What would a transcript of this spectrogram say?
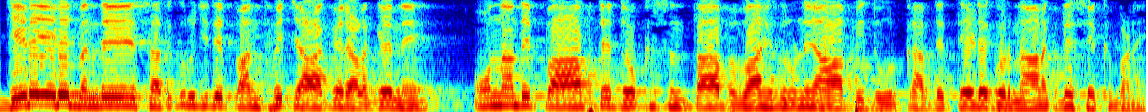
ਜਿਹੜੇ ਜਿਹੜੇ ਬੰਦੇ ਸਤਿਗੁਰੂ ਜੀ ਦੇ ਪੰਥ ਵਿੱਚ ਆ ਕੇ ਰਲ ਗਏ ਨੇ, ਉਹਨਾਂ ਦੇ ਪਾਪ ਤੇ ਦੁੱਖ ਸੰਤਾਪ ਵਾਹਿਗੁਰੂ ਨੇ ਆਪ ਹੀ ਦੂਰ ਕਰ ਦਿੱਤੇ, ਜਿਹੜੇ ਗੁਰੂ ਨਾਨਕ ਦੇ ਸਿੱਖ ਬਣੇ।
